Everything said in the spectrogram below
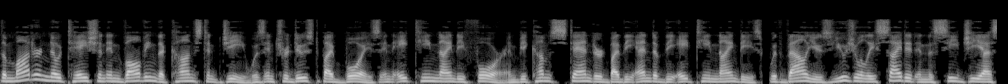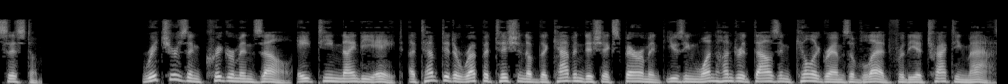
The modern notation involving the constant g was introduced by Boys in 1894 and becomes standard by the end of the 1890s, with values usually cited in the CGS system. Richarz and Krigar-Menzel attempted a repetition of the Cavendish experiment using 100,000 kg of lead for the attracting mass.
